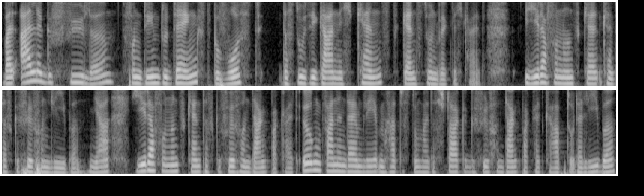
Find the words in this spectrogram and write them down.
weil alle Gefühle, von denen du denkst, bewusst, dass du sie gar nicht kennst, kennst du in Wirklichkeit jeder von uns kennt, das Gefühl von Liebe, ja. Jeder von uns kennt das Gefühl von Dankbarkeit. Irgendwann in deinem Leben hattest du mal das starke Gefühl von Dankbarkeit gehabt oder Liebe.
